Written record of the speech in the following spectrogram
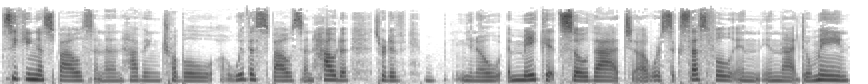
seeking a spouse, and then having trouble uh, with a spouse, and how to sort of, you know, make it so that uh, we're successful in in that domain.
